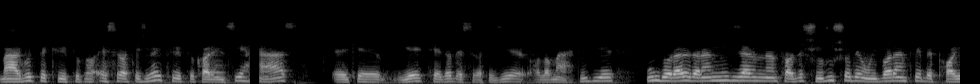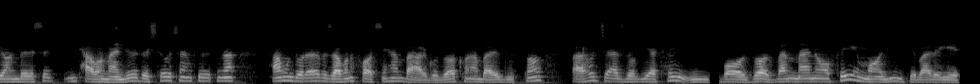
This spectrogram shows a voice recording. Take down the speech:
مربوط به crypto استراتژی های cryptocurrency هست که یه تعداد استراتژی حالا محدودیه. اون دوره رو دارم میگذرونم تازه شروع شده. امیدوارم که به پایان برسه این توانمندی رو داشته باشم که بتونم همون دوره رو به زبان فارسی هم برگزار کنم برای دوستان. برای جذابیت های این بازار و منافع مالی که برای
